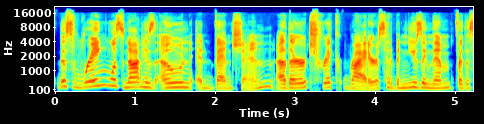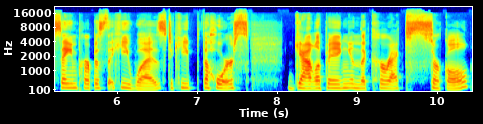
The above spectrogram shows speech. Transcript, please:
This ring was not his own invention. Other trick riders had been using them for the same purpose that he was to keep the horse galloping in the correct circle.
